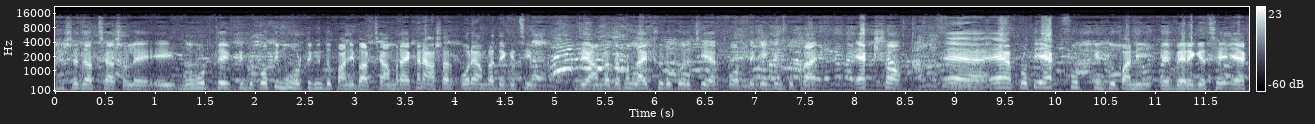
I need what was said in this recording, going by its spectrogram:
ভেসে যাচ্ছে আসলে। এই মুহূর্তে কিন্তু, প্রতি মুহূর্তে কিন্তু পানি বাড়ছে। আমরা এখানে আসার পরে আমরা দেখেছি যে আমরা যখন লাইভ শুরু করেছি, এরপর থেকে কিন্তু প্রায় একশো প্রতি এক ফুট কিন্তু পানি বেড়ে গেছে। এক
